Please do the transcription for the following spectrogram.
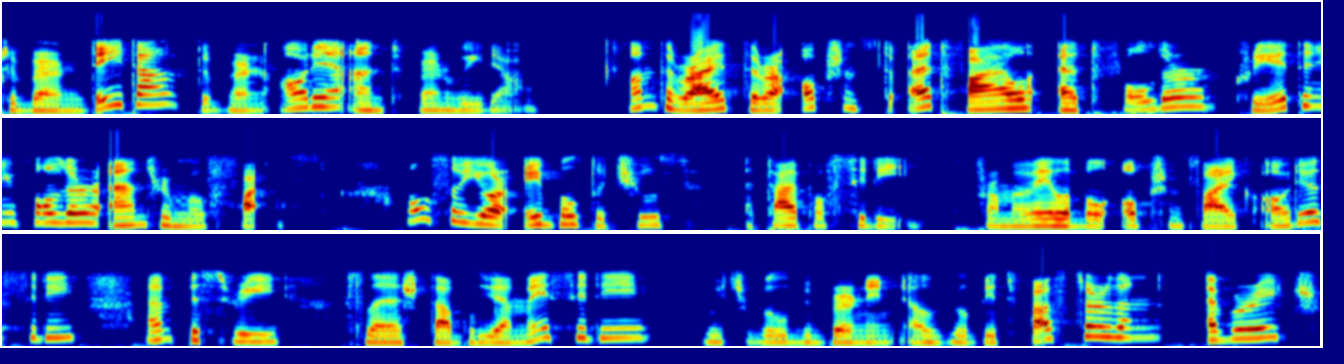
to burn data, to burn audio and to burn video. On the right there are options to add file, add folder, create a new folder and remove files. Also you are able to choose a type of CD from available options like audio CD, MP3 slash WMA CD, which will be burning a little bit faster than average,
